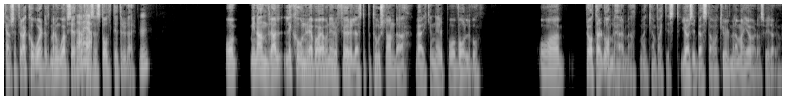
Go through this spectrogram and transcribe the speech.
Kanske för ackordet, men oavsett, ja, det fanns ja. en stolthet i det där. Mm. Och min andra lektion det var jag var nere och föreläste på Torslanda verken nere på Volvo och pratade då om det här med att man kan faktiskt göra sitt bästa och ha kul medan man gör det och så vidare.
